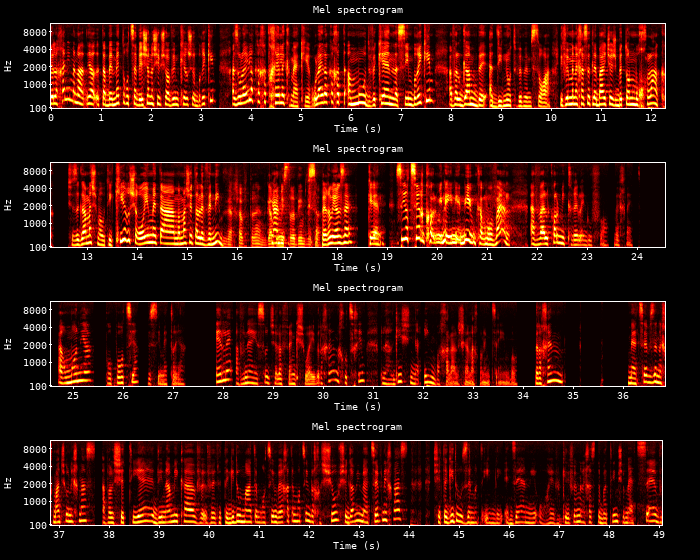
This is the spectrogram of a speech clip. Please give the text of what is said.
ולכן אם אתה באמת רוצה, ויש אנשים שאוהבים קיר של בריקים, אז אולי לקחת חלק מהקיר, אולי לקחת עמוד וכן לשים בריקים, אבל גם בעדינות ובמשורה. לפעמים אני נכנסת לבית שיש בטון מוחלק, שזה גם משמעותי. קיר שרואים את ה, ממש את הלבנים. זה עכשיו טרנד, גם כן, במשרדים זה. ספר לי על זה. כן. זה יוצר כל מיני עניינים כמובן, אבל כל מקרה לגופו, בהחלט. הרמוניה פרופורציה וסימטריה. אלה אבני היסוד של הפנק שווי, ולכן אנחנו צריכים להרגיש נעים בחלל שאנחנו נמצאים בו. ולכן מעצב זה נחמד שהוא נכנס, אבל שתהיה דינמיקה ותגידו מה אתם רוצים ואיך אתם רוצים, וחשוב שגם אם מעצב נכנס, שתגידו זה מתאים לי, את זה אני אוהב. כי לפעמים אני נכנסת לבתים שמעצב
